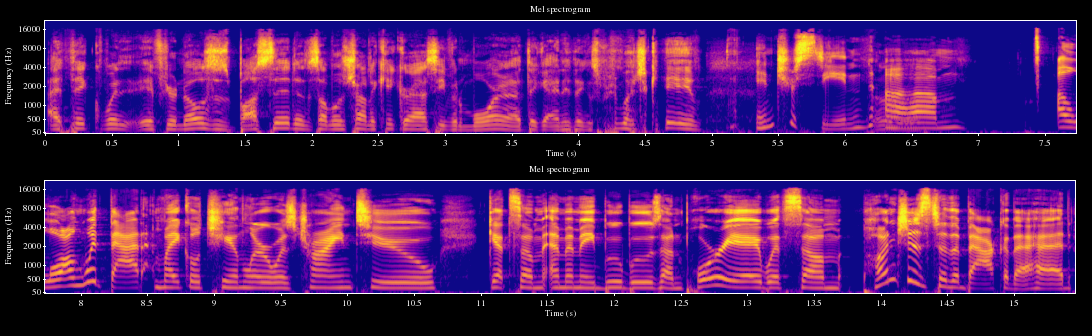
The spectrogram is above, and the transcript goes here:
I think when if your nose is busted and someone's trying to kick your ass even more, I think anything's pretty much game. Interesting. Um, along with that, Michael Chandler was trying to get some MMA boo boos on Poirier with some punches to the back of the head,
